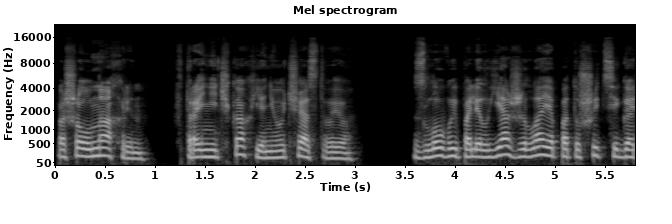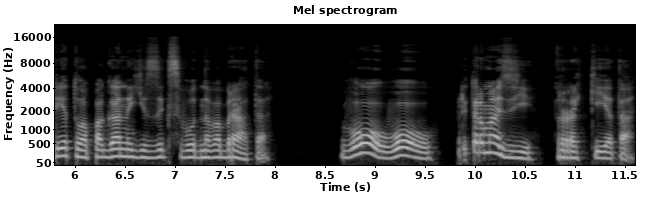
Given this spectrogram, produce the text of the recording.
Пошел нахрен. В тройничках я не участвую. Зло выпалил я, желая потушить сигарету о поганый язык сводного брата. «Воу-воу, притормози, ракета.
